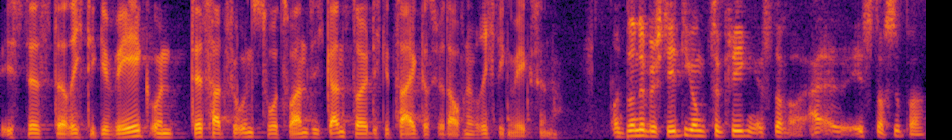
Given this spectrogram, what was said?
ist das der richtige Weg? Und das hat für uns 2020 ganz deutlich gezeigt, dass wir da auf einem richtigen Weg sind. Und so eine Bestätigung zu kriegen, ist doch, äh, ist doch super.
